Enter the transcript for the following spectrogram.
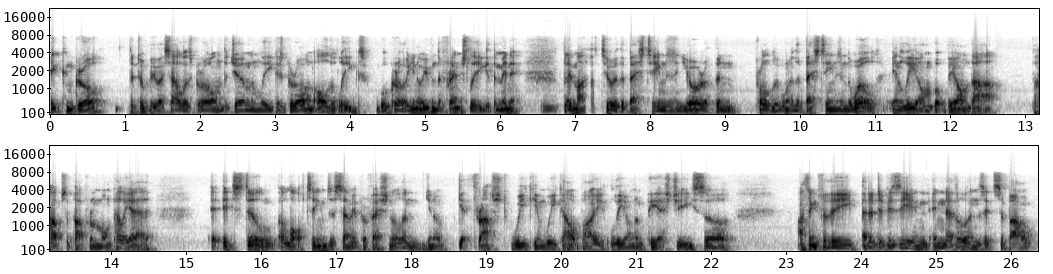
it can grow. The WSL has grown, the German league has grown, all the leagues will grow. You know, even the French league at the minute, mm. they might have two of the best teams in Europe and probably one of the best teams in the world in Lyon. But beyond that, perhaps apart from Montpellier, it's still a lot of teams are semi-professional and you know get thrashed week in week out by Lyon and PSG. So I think for the Eredivisie in, in Netherlands, it's about,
